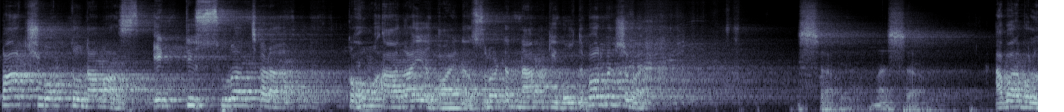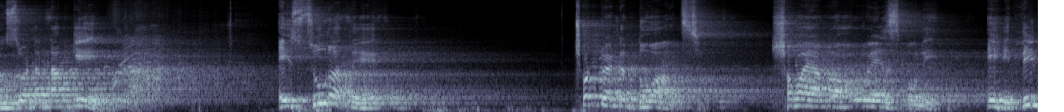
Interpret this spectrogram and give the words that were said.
পাঁচ ওয়াক্ত নামাজ, একটি সুরা ছাড়া কখনো আদায় হয় না। সুরাটার নাম কি বলতে পারবেন সবাই? আবার বলুন, সুরাটার নাম কি? এই সুরাতে ছোট্ট একটা দোয়া আছে। সবাই আমরা অলওয়েজ বলি এই দিন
